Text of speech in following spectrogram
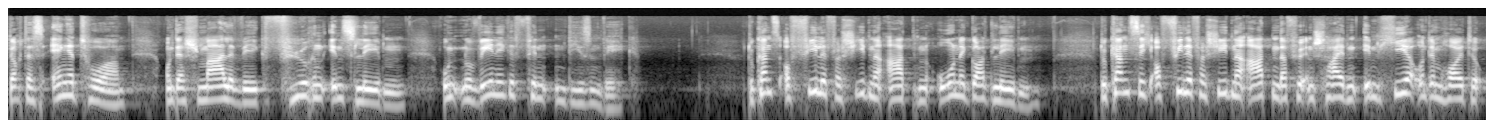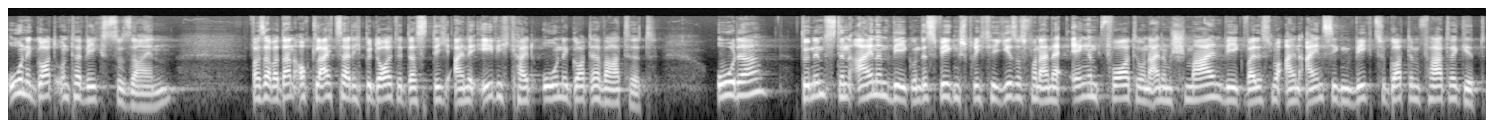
Doch das enge Tor und der schmale Weg führen ins Leben und nur wenige finden diesen Weg. Du kannst auf viele verschiedene Arten ohne Gott leben. Du kannst dich auf viele verschiedene Arten dafür entscheiden, im Hier und im Heute ohne Gott unterwegs zu sein, was aber dann auch gleichzeitig bedeutet, dass dich eine Ewigkeit ohne Gott erwartet. Oder du nimmst den einen Weg und deswegen spricht hier Jesus von einer engen Pforte und einem schmalen Weg, weil es nur einen einzigen Weg zu Gott dem Vater gibt.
